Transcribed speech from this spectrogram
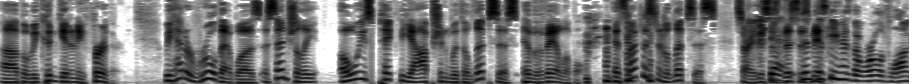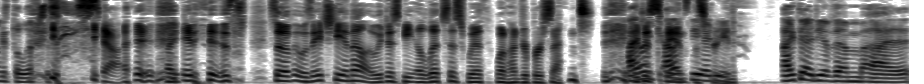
uh, but we couldn't get any further. We had a rule that was essentially always pick the option with ellipsis if available. It's not just an ellipsis. Sorry, this yeah, is this this, is me- this game has the world's longest ellipsis. yeah, it is. So if it was HTML, it would just be ellipsis with 100%. It I like, just I like spans the, screen. idea. I like the idea of them uh,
